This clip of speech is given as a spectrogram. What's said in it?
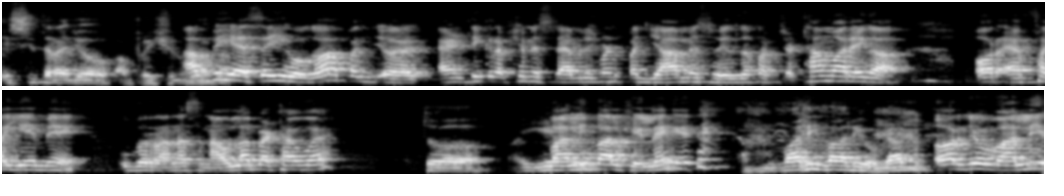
اسی طرح جو آپریشن اب بھی ایسا ہی ہوگا اینٹی کرپشن اسٹیبلشمنٹ پنجاب میں سہیل ظفر چٹھا مارے گا اور ایف آئی اے میں عبر رانا سناولا بیٹھا ہوا ہے۔ تو والی بال کھیلیں گے۔ والی بال ہی ہوگا۔ اور جو والی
